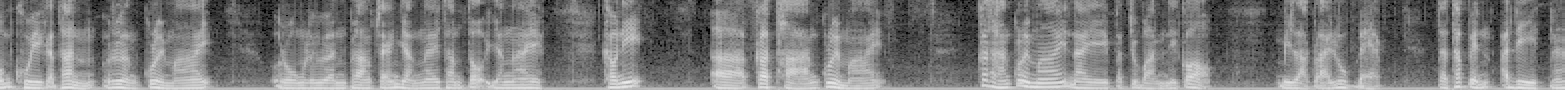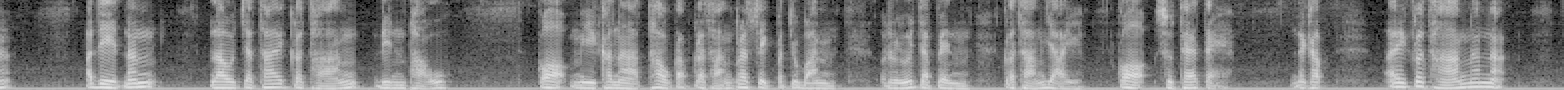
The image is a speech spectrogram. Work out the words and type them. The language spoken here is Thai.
ผมคุยกับท่านเรื่องกล้วยไม้ โรงเรือนพรางแสงอย่างไงทำโต๊ะยังไง คราวนี้กระถางกล้วยไม้ กระถางกล้วยไม้ในปัจจุบันนี้ก็มีหลากหลายรูปแบบ แต่ถ้าเป็นอดีตนะ อดีตนั้นเราจะใช้กระถางดินเผา ก็มีขนาดเท่ากับกระถางพลาสติกปัจจุบัน หรือจะเป็นกระถางใหญ่ก็สุดแท้แต่นะครับ ไอ้กระถางนั้นน่ะ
